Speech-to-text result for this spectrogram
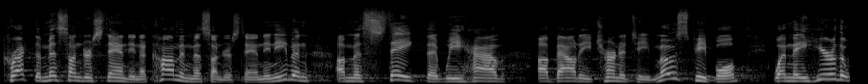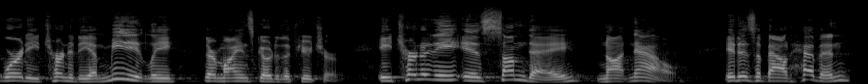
correct a misunderstanding, a common misunderstanding, even a mistake that we have about eternity. Most people, when they hear the word eternity, immediately their minds go to the future. Eternity is someday, not now. It is about heaven,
